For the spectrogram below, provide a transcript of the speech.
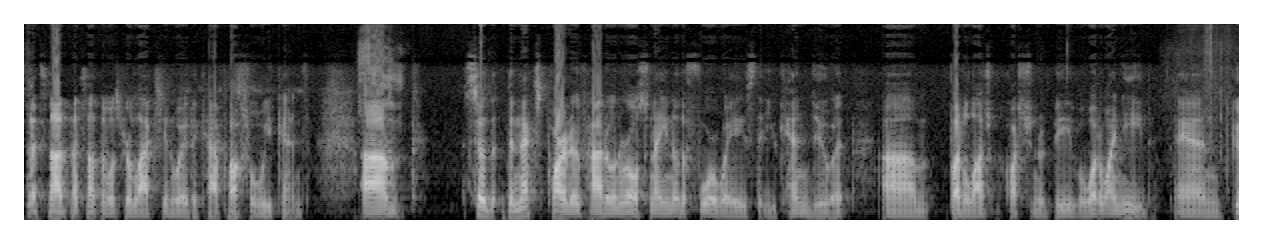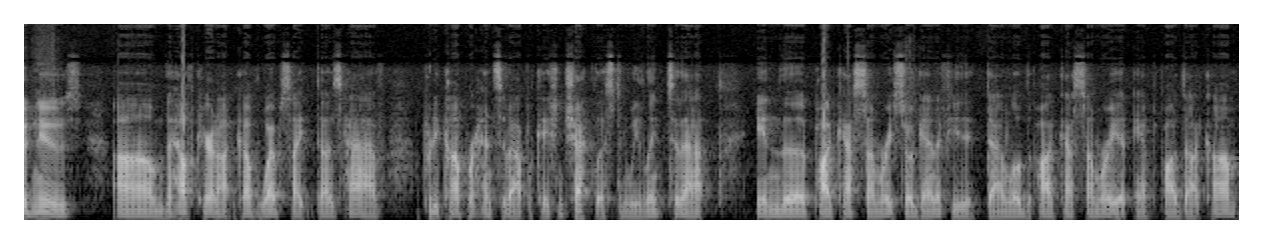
that's not, that's not the most relaxing way to cap off a weekend. So, Um, So the, the next part of how to enroll, so now you know the four ways that you can do it. Um, but a logical question would be, well, what do I need? And good news, um, the healthcare.gov website does have a pretty comprehensive application checklist, and we link to that in the podcast summary. So again, if you download the podcast summary at ampedpod.com,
